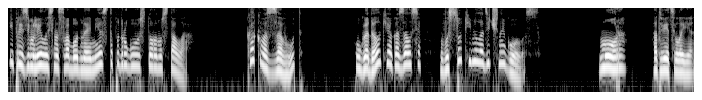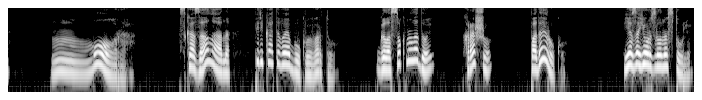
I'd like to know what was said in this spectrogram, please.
и приземлилась на свободное место по другую сторону стола. «Как вас зовут?» У гадалки оказался высокий мелодичный голос. «Мора», — ответила я. «Мора», — сказала она, перекатывая буквы во рту. «Голосок молодой. Хорошо. Подай руку». Я заерзала на стуле.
